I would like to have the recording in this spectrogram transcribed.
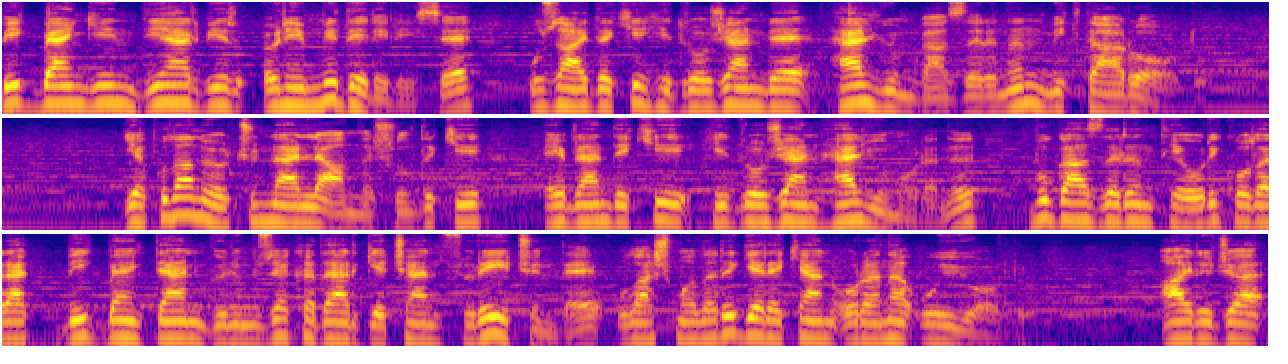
Big Bang'in diğer bir önemli delili ise uzaydaki hidrojen ve helyum gazlarının miktarı oldu. Yapılan ölçümlerle anlaşıldı ki evrendeki hidrojen-helyum oranı bu gazların teorik olarak Big Bang'den günümüze kadar geçen süre içinde ulaşmaları gereken orana uyuyordu. Ayrıca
